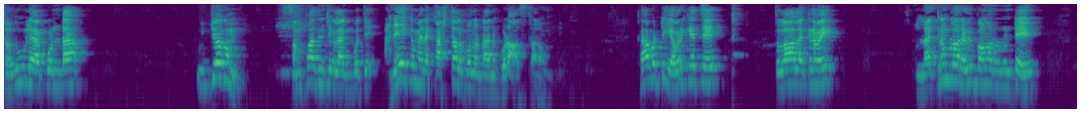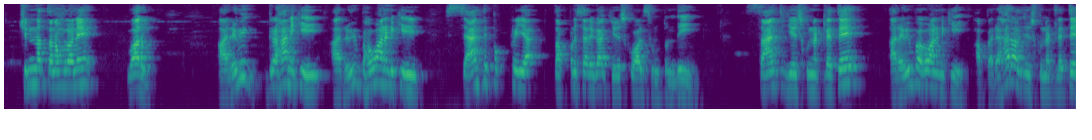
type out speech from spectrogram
చదువు లేకుండా ఉద్యోగం సంపాదించలేకపోతే అనేకమైన కష్టాలు పొందడానికి కూడా ఆస్కారం ఉంది. కాబట్టి ఎవరికైతే తులా లగ్నమై లగ్నంలో రవి భగవానుడు ఉంటే చిన్నతనంలోనే వారు. ఆ రవి గ్రహానికి ఆ రవి భగవానుడికి శాంతి ప్రక్రియ తప్పనిసరిగా చేసుకోవాల్సి ఉంటుంది. శాంతి చేసుకున్నట్లయితే ఆ రవి భగవానుడికి ఆ పరిహారాలు చేసుకున్నట్లయితే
